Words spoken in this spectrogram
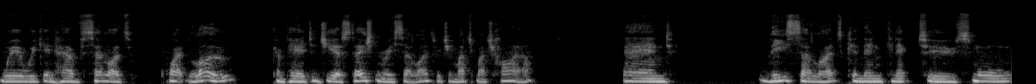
where we can have satellites quite low compared to geostationary satellites, which are much, much higher, and these satellites can then connect to small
